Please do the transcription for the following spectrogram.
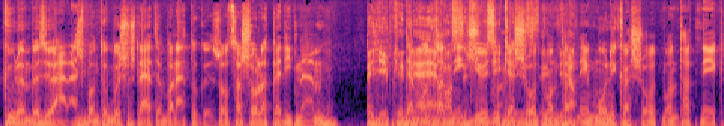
különböző álláspontokból, és most lehet, hogy a barátok között hasonlat, pedig nem. Egyébként De nem, mondhatnék Győzike sót, mondhatnék Monika sót, mondhatnék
